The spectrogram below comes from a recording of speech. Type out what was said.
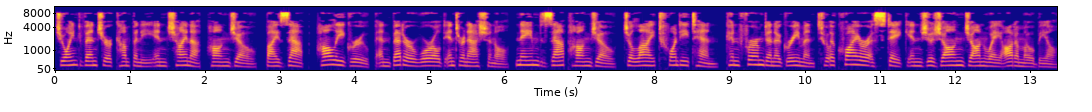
joint venture company in China, Hangzhou, by Zapp, Holley Group and Better World International, named Zapp Hangzhou, July July 2010, confirmed an agreement to acquire a stake in Zhejiang Jianwei Automobile.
